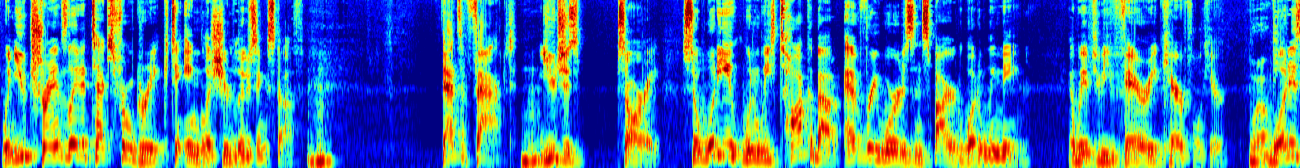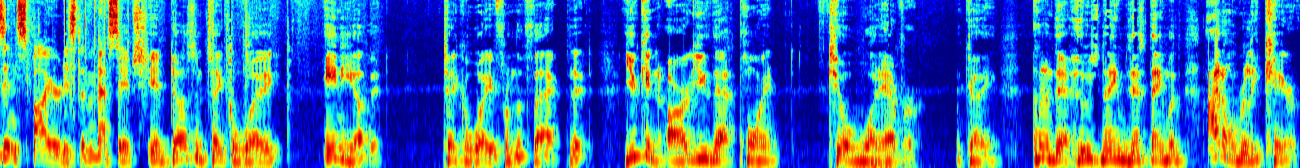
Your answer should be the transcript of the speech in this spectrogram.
When you translate a text from Greek to English, you're losing stuff. Mm-hmm. That's a fact. Mm-hmm. You just sorry. So what do you when we talk about every word is inspired, what do we mean? And we have to be very careful here. Well- what is inspired is the message. It doesn't take away any of it, take away from the fact that you can argue that point till whatever, okay? that whose name this name was, I don't really care.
